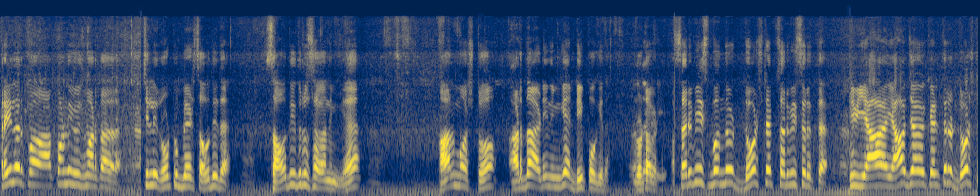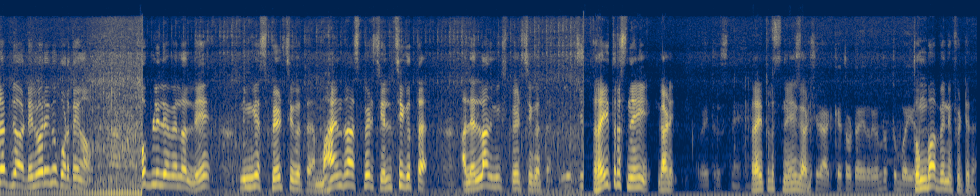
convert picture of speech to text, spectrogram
ಟ್ರೈಲರ್ ಹಾಕೊಂಡು ಯೂಸ್ ಮಾಡ್ತಾ ಇದ್ದಾರೆ. ಆ್ಯಕ್ಚುಲಿ ರೋಟ್ರು ಬ್ಲೇಡ್ ಸೌದಿದೆ ಸೌದಿದ್ರು ಸಹ ನಿಮಗೆ ಆಲ್ಮೋಸ್ಟು ಅರ್ಧ ಅಡಿ ನಿಮಗೆ ಡೀಪ್ ಹೋಗಿದೆ. ರೋಟಾವೇಟ್ ಸರ್ವಿಸ್ ಬಂದು ಡೋರ್ ಸ್ಟೆಪ್ ಸರ್ವಿಸ್ ಇರುತ್ತೆ. ನೀವು ಯಾವ ಯಾವ ಜಾಗ ಹೇಳ್ತೀರೋ ಡೋರ್ ಸ್ಟೆಪ್ ಡೆಲಿವರಿನೂ ಕೊಡ್ತೀವಿ ನಾವು. ಹುಬ್ಳಿ ಲೆವೆಲಲ್ಲಿ ನಿಮಗೆ ಸ್ಪೇಡ್ ಸಿಗುತ್ತೆ. ಮಹೇಂದ್ರ ಸ್ಪೇಡ್ಸ್ ಎಲ್ಲಿ ಸಿಗುತ್ತೆ? ಅಲ್ಲೆಲ್ಲ ನಿಮಗೆ ಸ್ಪೇಡ್ ಸಿಗುತ್ತೆ. ರೈತರ ಸ್ನೇಹಿ ಗಾಡಿ. ರೈತರ ಸ್ನೇಹಿ. ರೈತರ ಸ್ನೇಹಿ ಗಾಡಿ. ಅಡಿಕೆ ತೋಟ ಇರೋದ್ರಿಂದ ತುಂಬಾ ತುಂಬ ಬೆನಿಫಿಟ್ ಇದೆ.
